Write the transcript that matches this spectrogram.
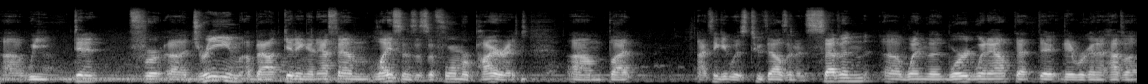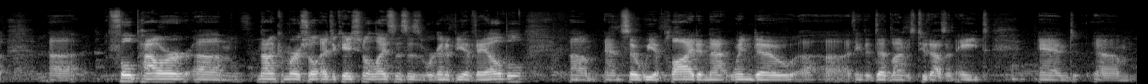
Uh, we didn't for uh, dream about getting an FM license as a former pirate, um, but I think it was 2007 uh, when the word went out that they, they were going to have a uh, full power um, non commercial educational licenses were going to be available. Um, and so we applied in that window. Uh, I think the deadline was 2008, and um,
